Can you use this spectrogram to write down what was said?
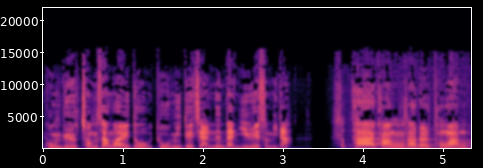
공교육 정상화에도 도움이 되지 않는다는 이유에서입니다. 스타 강사를 통한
